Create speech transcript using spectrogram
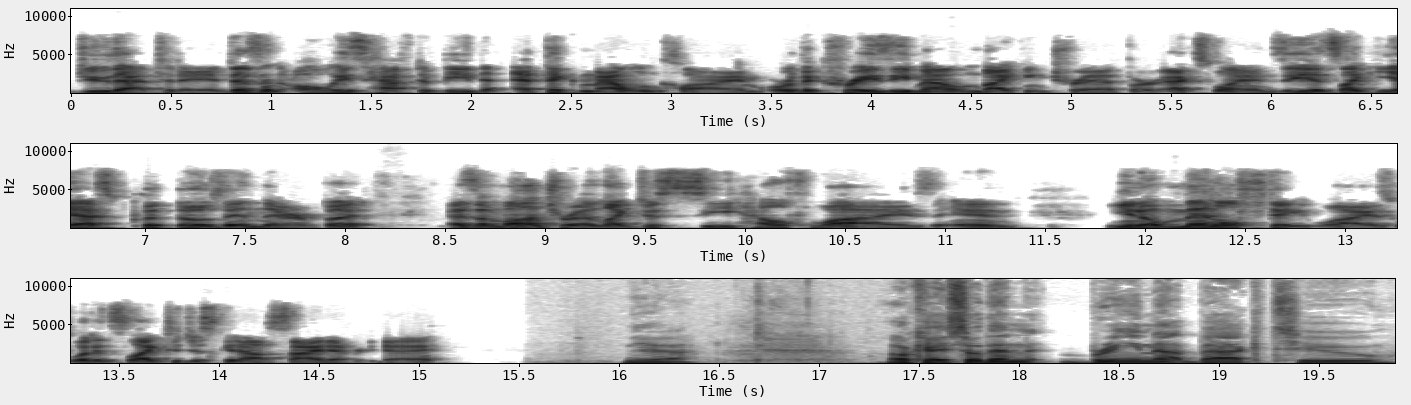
do that today. It doesn't always have to be the epic mountain climb or the crazy mountain biking trip or X, Y, and Z. It's like, yes, put those in there. But as a mantra, like just see health wise and, you know, mental state wise what it's like to just get outside every day. Yeah. Okay. So then bringing that back to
